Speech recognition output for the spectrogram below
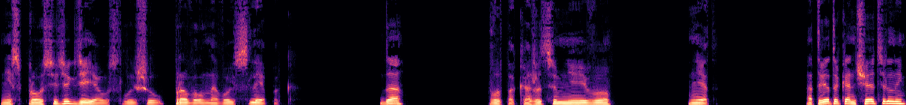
Не спросите, где я услышал про волновой слепок. Да. Вы покажете мне его? Нет. Ответ окончательный?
